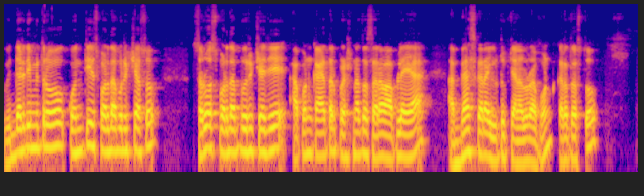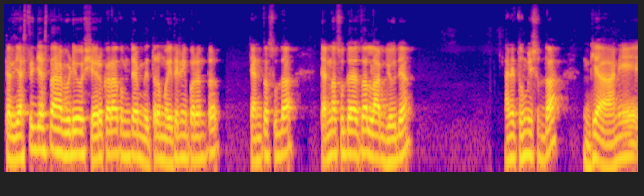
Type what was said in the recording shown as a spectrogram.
विद्यार्थी मित्र हो कोणतीही स्पर्धा परीक्षा असो? सर्व स्पर्धा परीक्षाचे आपण काय तर प्रश्नाचा सराव आपल्या या अभ्यास करा यूट्यूब चॅनलवर आपण करत असतो. तर जास्तीत जास्त हा व्हिडिओ शेअर करा तुमच्या मित्रमैत्रिणीपर्यंत. त्यांचासुद्धा त्यांनासुद्धा याचा लाभ घेऊ द्या. आणि तुम्हीसुद्धा घ्या. आणि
